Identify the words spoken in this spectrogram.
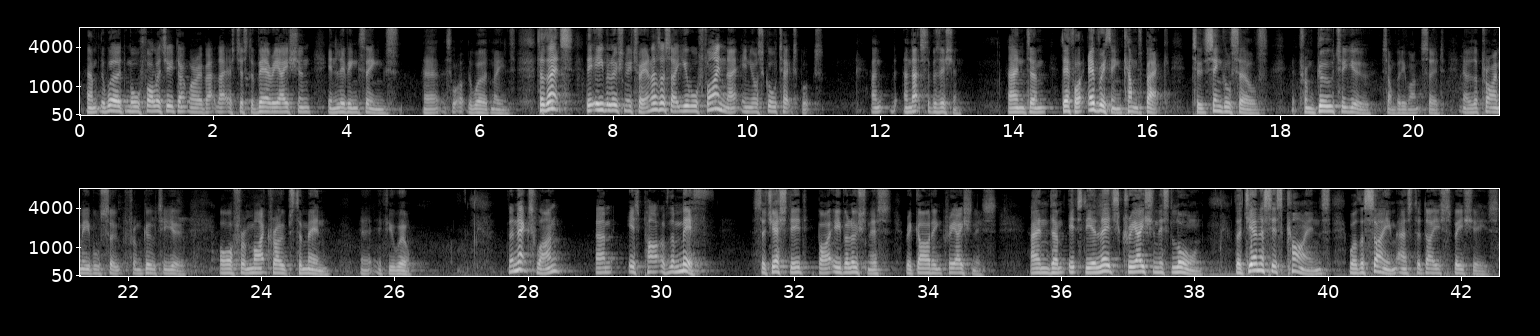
Um, the word morphology, don't worry about that. It's just a variation in living things. Uh, that's what the word means. So that's the evolutionary tree. And as I say, you will find that in your school textbooks. And, and that's the position. And um, therefore, everything comes back to single cells from goo to you, somebody once said. You know, the primeval soup from goo to you, or from microbes to men, uh, if you will. The next one um, is part of the myth suggested by evolutionists regarding creationists. And um, it's the alleged creationist lawn. The Genesis kinds were the same as today's species.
